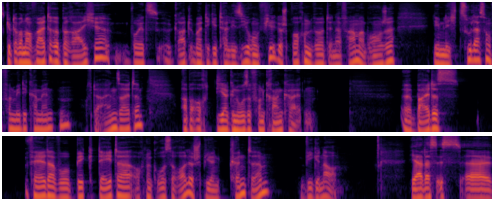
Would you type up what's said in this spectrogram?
Es gibt aber noch weitere Bereiche, wo jetzt äh, gerade über Digitalisierung viel gesprochen wird in der Pharmabranche nämlich Zulassung von Medikamenten auf der einen Seite, aber auch Diagnose von Krankheiten. Äh, beides Felder, wo Big Data auch eine große Rolle spielen könnte. Wie genau? Ja, das ist äh,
